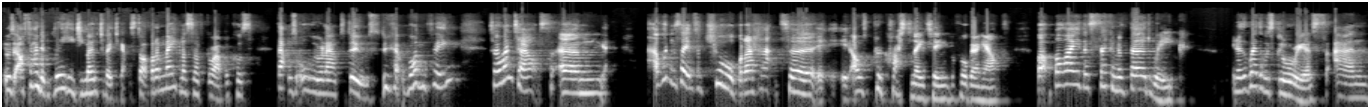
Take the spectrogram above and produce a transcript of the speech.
it was I found it really demotivating at the start, but I made myself go out because that was all we were allowed to do was to do that one thing. So I went out. Um, I wouldn't say it was a chore, but I had to. It, it, I was procrastinating before going out. But by the second and third week, you know, the weather was glorious and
